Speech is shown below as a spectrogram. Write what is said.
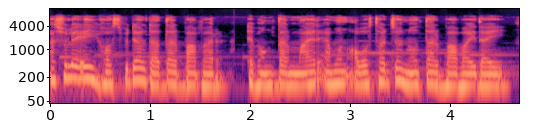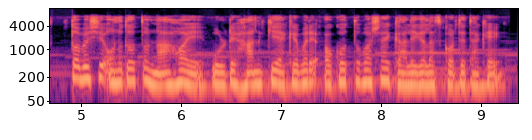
আসলে এই হসপিটালটা তার বাবার এবং তার মায়ের এমন অবস্থার জন্য তার বাবাই দায়ী। তবে সে অনুতপ্ত না হয়ে উল্টে হানকে একেবারে অকথ্য ভাষায় গালিগালাজ করতে থাকে।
